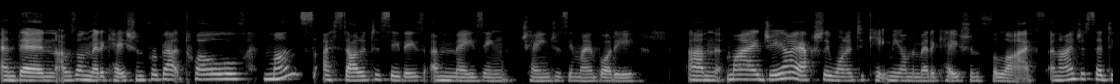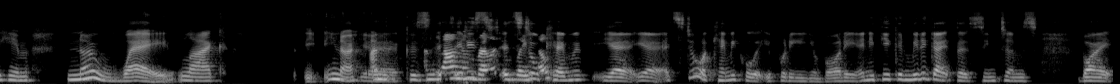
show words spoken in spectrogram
and then I was on medication for about 12 months. I started to see these amazing changes in my body. Um, my GI actually wanted to keep me on the medication for life. And I just said to him, no way. Like, you know, yeah, because it, it is, it's still chemical. Yeah, yeah, it's still a chemical that you're putting in your body, and if you can mitigate the symptoms by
